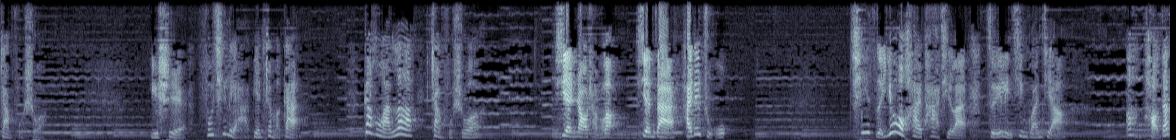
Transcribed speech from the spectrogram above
丈夫说。于是夫妻俩便这么干。干完了，丈夫说：“线绕成了，现在还得煮。”妻子又害怕起来，嘴里尽管讲：“啊，好的，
